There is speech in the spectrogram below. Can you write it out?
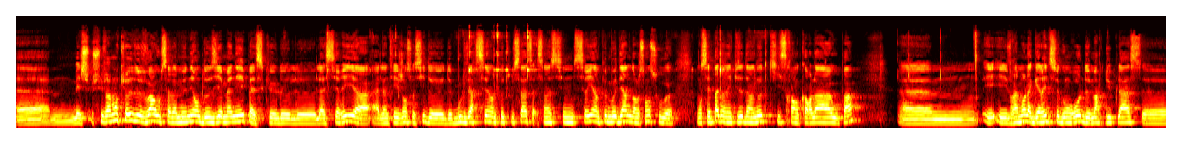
Euh, mais je, suis vraiment curieux de voir où ça va mener en deuxième année, parce que la série a, a l'intelligence aussi de, bouleverser un peu tout ça. C'est une série un peu moderne dans le sens où on ne sait pas d'un épisode à un autre qui sera encore là ou pas. Et, et, vraiment la galerie de second rôle de Marc Duplass, euh,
